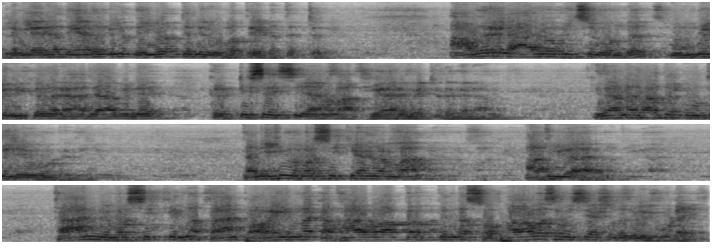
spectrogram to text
അല്ലെങ്കിൽ ഏതെങ്കിലും ദൈവത്തിന്റെ രൂപത്തെ എടുത്തിട്ട് അവരിൽ ആരോപിച്ചുകൊണ്ട് മുമ്പിലിരിക്കുന്ന രാജാവിനെ ക്രിട്ടിസൈസ് ചെയ്യാനുള്ള അധികാരം ഏറ്റെടുക്കലാണ്. ഇതാണ് യഥാർത്ഥത്തിൽ കൂത്ത് ചെയ്തുകൊണ്ടിരുന്നത്. തനിക്ക് വിമർശിക്കാനുള്ള അധികാരം. താൻ വിമർശിക്കുന്ന താൻ പറയുന്ന കഥാപാത്രത്തിന്റെ സ്വഭാവ സവിശേഷതകളിലൂടെ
